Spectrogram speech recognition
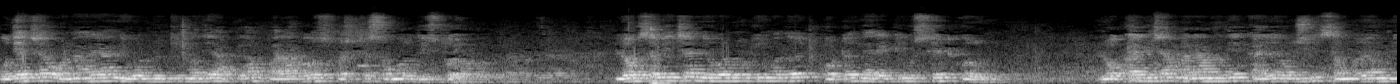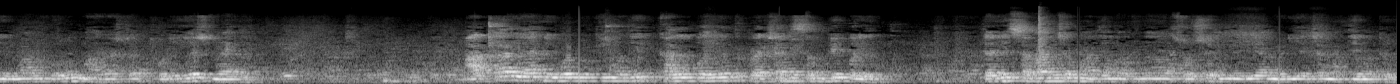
उद्याच्या होणाऱ्या निवडणुकीमध्ये आपला पराभव स्पष्ट समोर दिसतोय. लोकसभेच्या निवडणुकीमध्ये खोटं नॅरेटिव्ह सेट करून लोकांच्या मनामध्ये काही अंशी संभ्रम निर्माण करून महाराष्ट्रात थोडे यश मिळालं. आता या निवडणुकीमध्ये कालपर्यंत प्रचार संपेपर्यंत त्यांनी सभांच्या माध्यमातून सोशल मीडिया मीडियाच्या माध्यमातून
